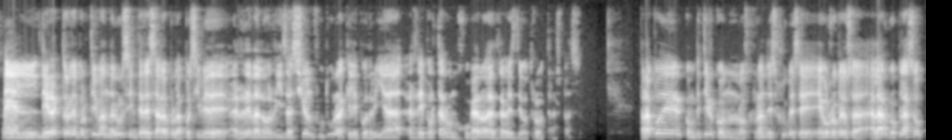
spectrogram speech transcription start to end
el director deportivo andaluz se interesará por la posible revalorización futura que le podría reportar un jugador a través de otro traspaso. Para poder competir con los grandes clubes eh, europeos a largo plazo,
